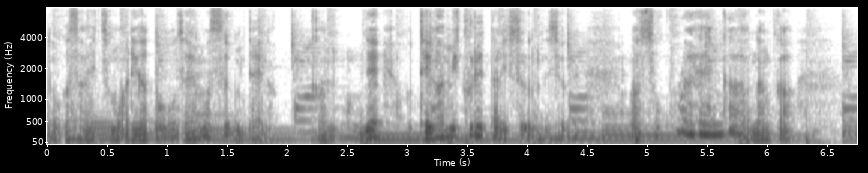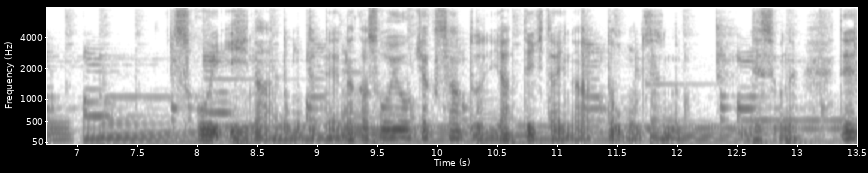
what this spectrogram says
農家さんいつもありがとうございますみたいな感じで手紙くれたりするんですよね、まあ、そこら辺がなんかすごいいいなと思っててなんかそういうお客さんとやっていきたいなと思うんですよね。で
